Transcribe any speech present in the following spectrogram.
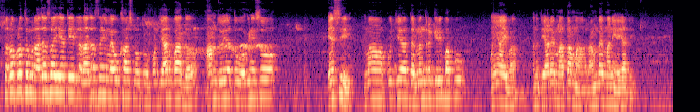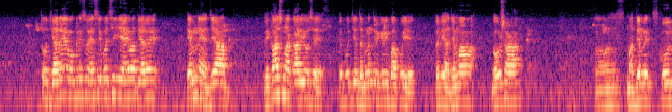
સર્વપ્રથમ રાજાશાહી હતી એટલે રાજાશાહીમાં એવું ખાસ નહોતું. પણ ત્યારબાદ આમ જોઈએ તો ઓગણીસો એંસીમાં પૂજ્ય ધર્મેન્દ્રગીરી બાપુ અહીંયા આવ્યા અને ત્યારે માતામાં રામબાઈ માની હયાતી તો જ્યારે ઓગણીસો એંસી પછી આવ્યા ત્યારે એમને જે આ વિકાસના કાર્યો છે એ પૂજ્ય ધર્મેન્દ્રગીરી બાપુએ કર્યા. જેમાં ગૌશાળા માધ્યમિક સ્કૂલ,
